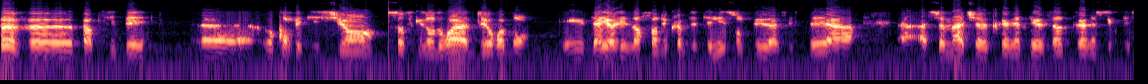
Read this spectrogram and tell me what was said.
peuvent euh, participer aux compétitions sauf qu'ils ont droit à deux rebonds. Et d'ailleurs, les enfants du club de tennis ont pu assister à, ce match très intéressant, très instructif.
